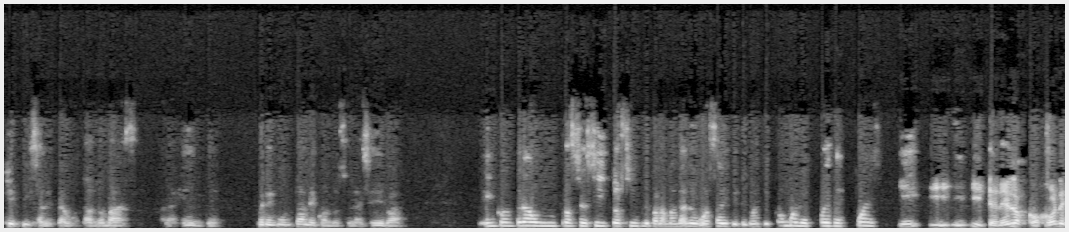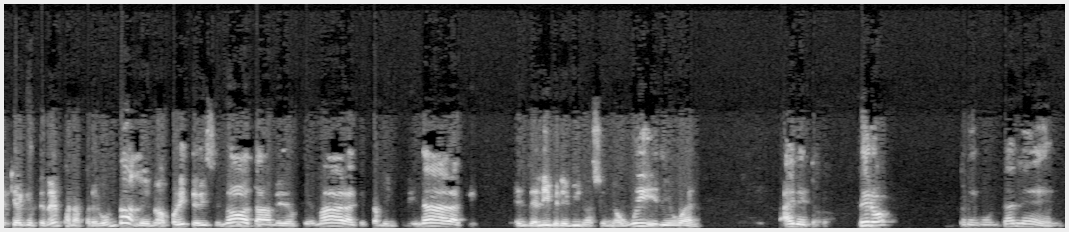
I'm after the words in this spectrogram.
¿qué pizza le está gustando más a la gente? Pregúntale cuando se la lleva. Encontrar un procesito simple para mandarle un WhatsApp y que te cuente cómo le fue después. Y, y, tener los cojones que hay que tener para preguntarle, ¿no? Por ahí te dice, no, estaba medio quemada, que estaba inclinada, que el delivery vino haciendo weed y bueno, hay de todo. Pero preguntarle a él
